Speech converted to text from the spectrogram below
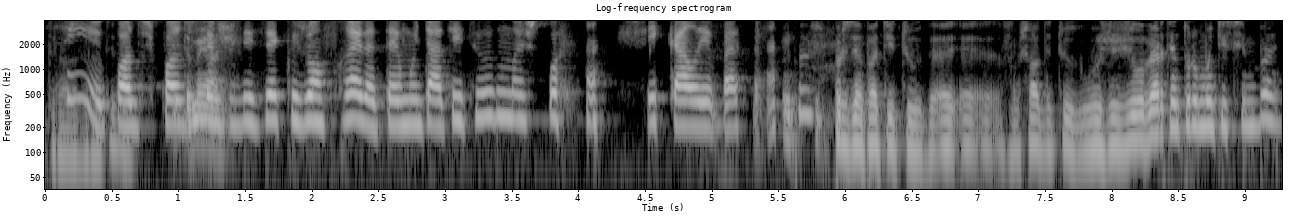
Sim, podes, podes sempre acho. dizer que o João Ferreira tem muita atitude, mas depois fica ali. Por exemplo, a atitude, vamos falar de atitude. Hoje o Gilberto entrou muitíssimo bem.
